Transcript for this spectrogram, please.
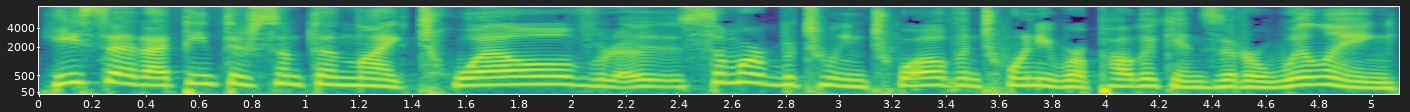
He said, I think there's something like 12, uh, somewhere between 12 and 20 Republicans that are willing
